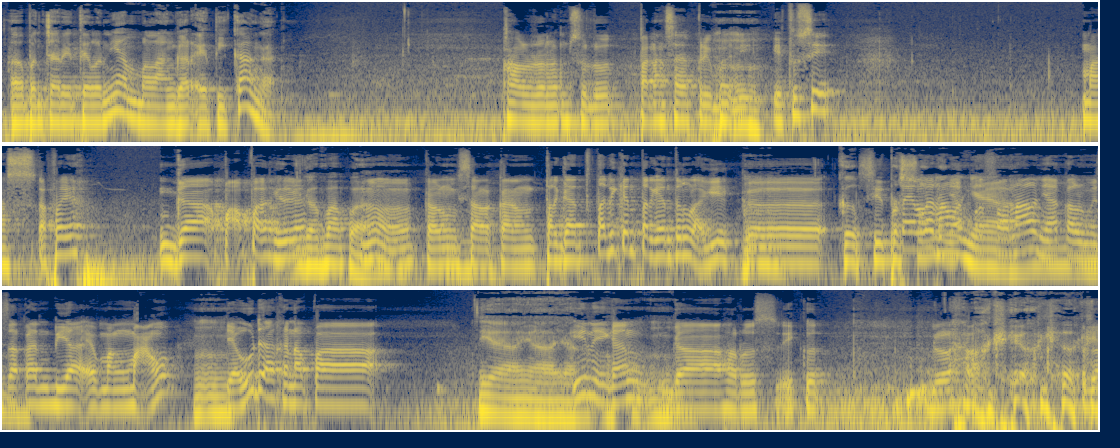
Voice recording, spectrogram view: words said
eh, pencari talentnya melanggar etika nggak Kalau dalam sudut pandang saya pribadi itu sih Mas apa ya? Nggak apa-apa gitu kan. Nggak apa-apa. Heeh, kalau misalkan tergantung tadi kan tergantung lagi ke Ke si personalnya. talentnya, personalnya kalau misalkan dia emang mau, ya udah kenapa ya ya ya ini kan nggak harus ikut. Oke oke oke.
